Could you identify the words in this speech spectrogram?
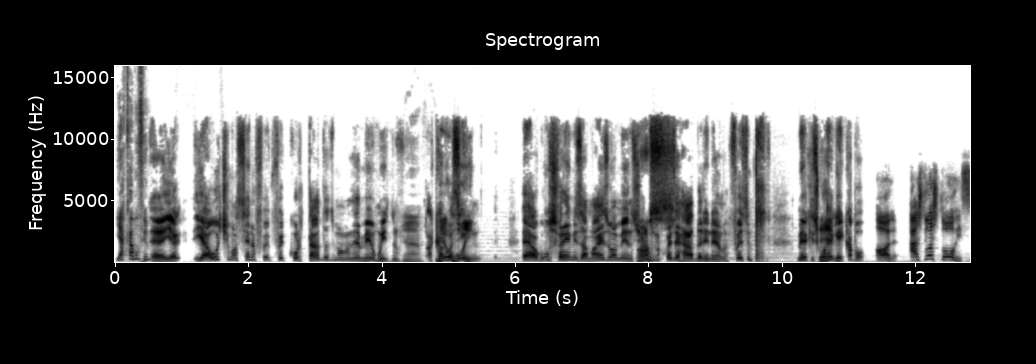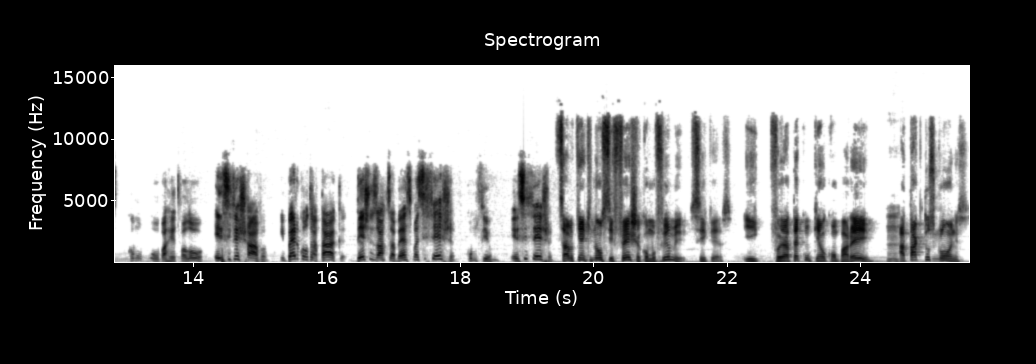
E acaba o filme. É, e a, e a última cena foi, foi cortada de uma maneira meio ruim. não- É. Acaba Meio assim. ruim. É, alguns frames a mais ou a menos. Tinha Nossa. alguma coisa errada ali nela. Foi assim, pff, meio que escorreguei, acabou. Olha, as duas torres, como o Barreto falou, ele se fechava. Império contra-ataca, deixa os arcos abertos, mas se fecha como filme. Ele se fecha. sabe quem é que não se fecha como filme? Siqueiros. E foi até com quem eu comparei: Hum. Ataque dos Clones.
